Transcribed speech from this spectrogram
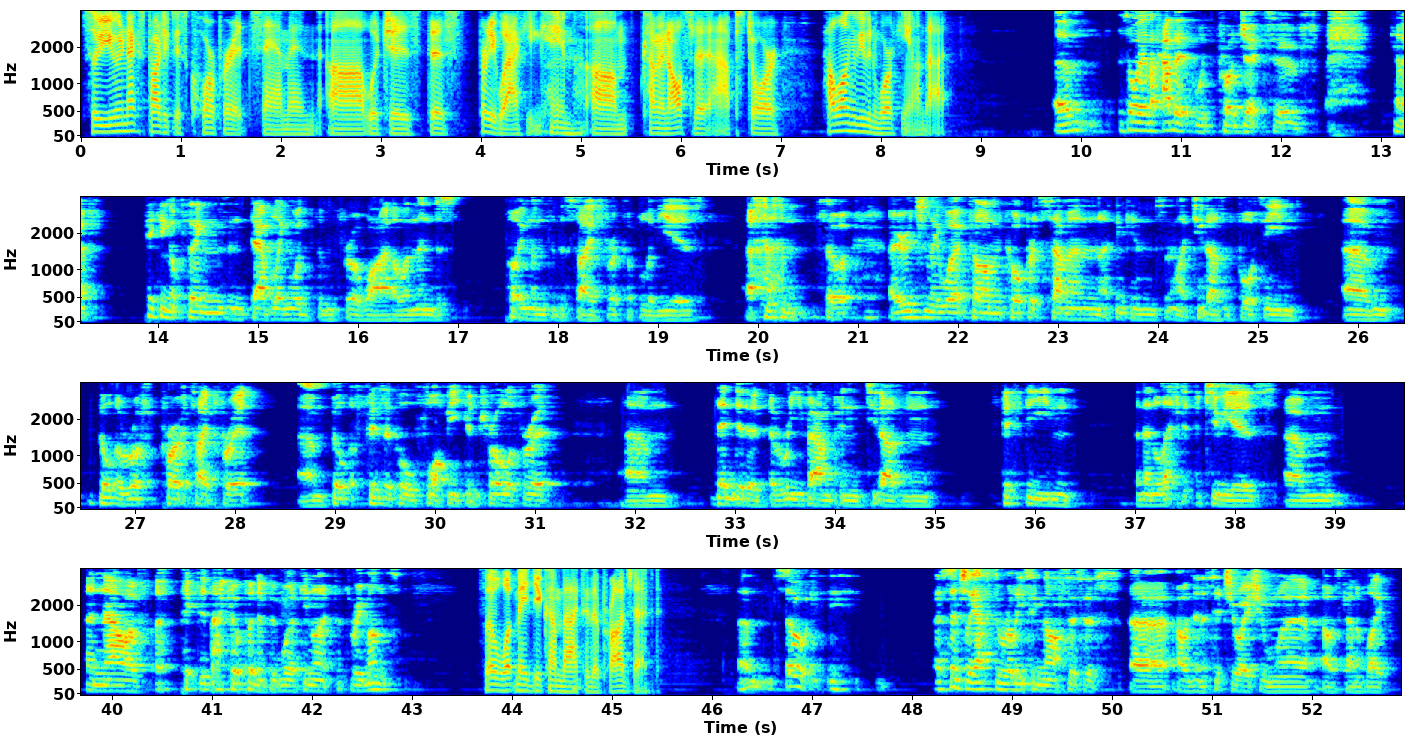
So your next project is Corporate Salmon, uh, which is this pretty wacky game, um, coming also to the App Store. How long have you been working on that? Um, so I have a habit with projects of kind of picking up things and dabbling with them for a while, and then just putting them to the side for a couple of years. Um, so I originally worked on Corporate Salmon, I think in something like 2014. Um, built a rough prototype for it. Um, built a physical floppy controller for it. Um, then did a, a revamp in 2015, and then left it for two years. Um, and now I've, I've picked it back up and have been working on it for three months. So what made you come back to the project? Um, so essentially, after releasing Narcissus, uh, I was in a situation where I was kind of like,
